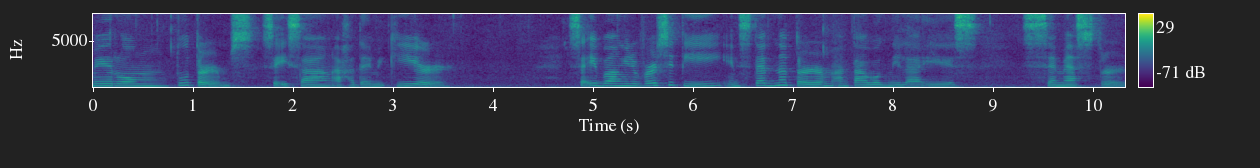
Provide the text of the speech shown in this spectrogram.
mayroong two terms sa isang academic year. Sa ibang university, instead na term, ang tawag nila is semester.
